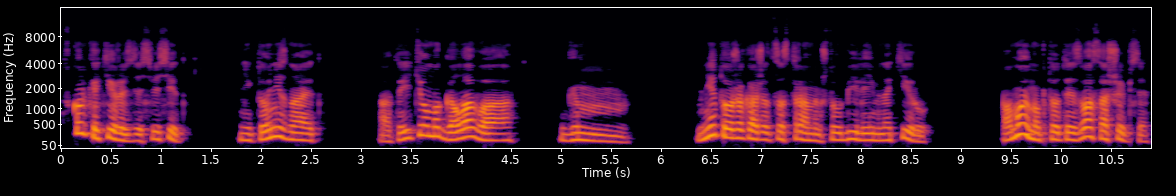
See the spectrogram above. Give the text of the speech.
Сколько Кира здесь висит? Никто не знает. А ты, Тёма, голова. Гм. Мне тоже кажется странным, что убили именно Киру. По-моему, кто-то из вас ошибся.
